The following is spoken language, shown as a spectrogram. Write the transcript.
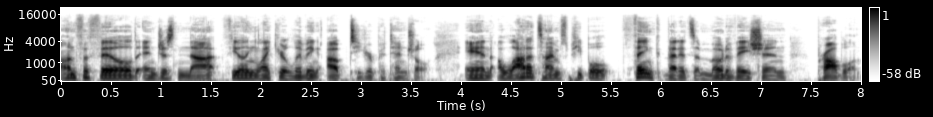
unfulfilled, and just not feeling like you're living up to your potential. And a lot of times people think that it's a motivation problem.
